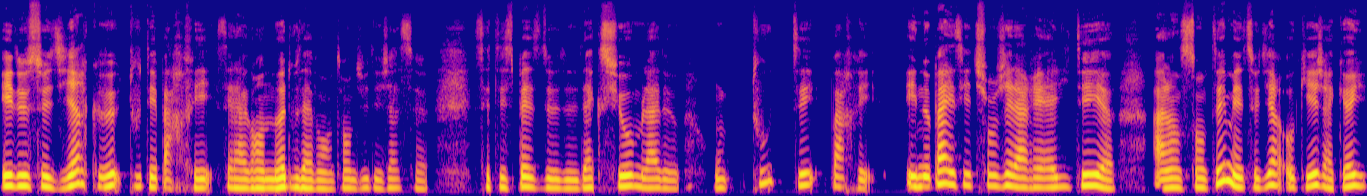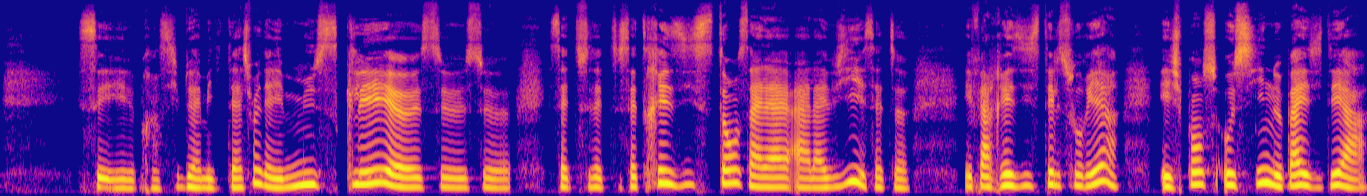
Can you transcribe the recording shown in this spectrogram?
et de se dire que tout est parfait. C'est la grande mode. Vous avez entendu déjà ce, cette espèce d'axiome là de tout est parfait. Et ne pas essayer de changer la réalité euh, à l'instant T, mais de se dire, OK, j'accueille ces principes de la méditation et d'aller muscler euh, ce, ce, cette, cette, résistance à la, à la vie et, cette, et faire résister le sourire. Et je pense aussi ne pas hésiter à,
